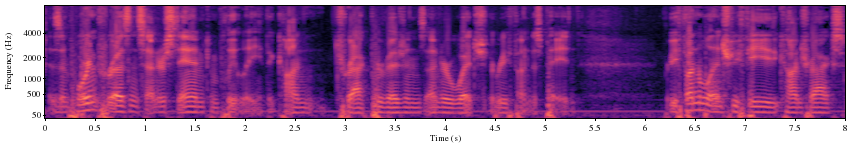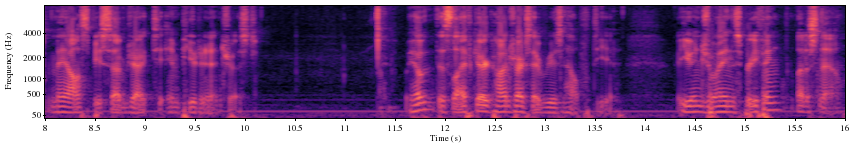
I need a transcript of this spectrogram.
It is important for residents to understand completely the contract provisions under which a refund is paid. Refundable entry fee contracts may also be subject to imputed interest. We hope that this life care contracts is helpful to you. Are you enjoying this briefing? Let us know.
